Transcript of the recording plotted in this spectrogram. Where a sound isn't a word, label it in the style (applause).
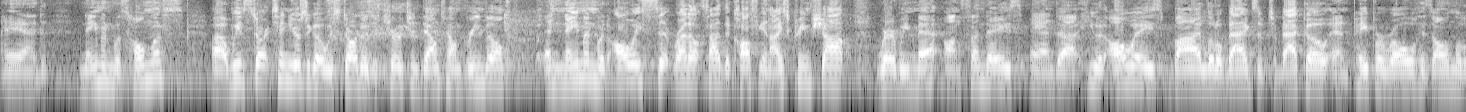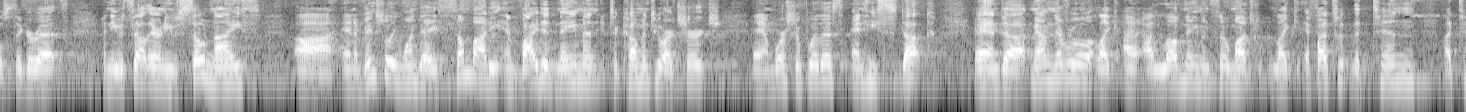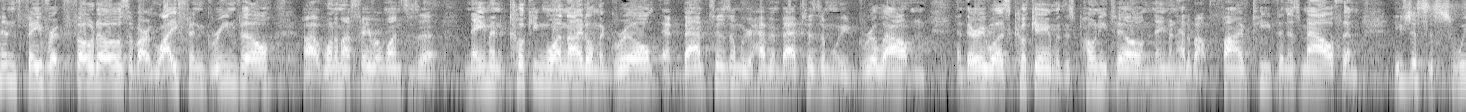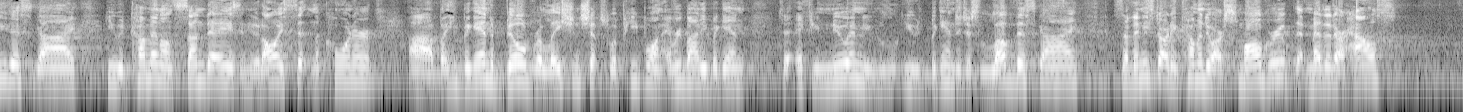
and Naaman was homeless. Uh, we'd start 10 years ago, we started a church in downtown Greenville, and Naaman would always sit right outside the coffee and ice cream shop where we met on Sundays, and uh, he would always buy little bags of tobacco and paper roll his own little cigarettes, and he would sit out there, and he was so nice. Uh, and eventually, one day, somebody invited Naaman to come into our church and worship with us, and he stuck and uh, man, I never like I, I, love Naaman so much. Like if I took the 10, uh, 10 favorite photos of our life in Greenville, uh, one of my favorite ones is a Naaman cooking one night on the grill at baptism. We were having baptism. We'd grill out, and, and there he was cooking with his ponytail. And Naaman had about five teeth in his mouth, and he was just the sweetest guy. He would come in on Sundays, and he would always sit in the corner. Uh, but he began to build relationships with people, and everybody began to, if you knew him, you, you began to just love this guy. So then he started coming to our small group that met at our house.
